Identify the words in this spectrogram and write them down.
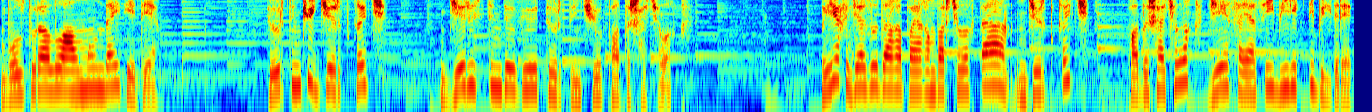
Бул тууралуу ал мындай деди. Төртүнчү жырткыч жер үстүндөгү төртүнчү падышачылык. Ыйык жазуудагы пайгамбарчылыкта жырткыч падышачылык же саясий бийликти билдирет.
